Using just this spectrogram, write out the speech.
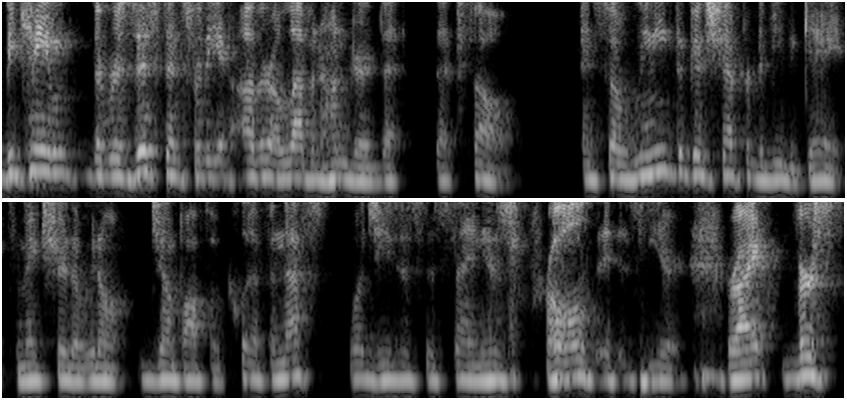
became the resistance for the other 1100 that that fell and so we need the good shepherd to be the gate to make sure that we don't jump off a cliff. And that's what Jesus is saying his role is here, right? Verse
